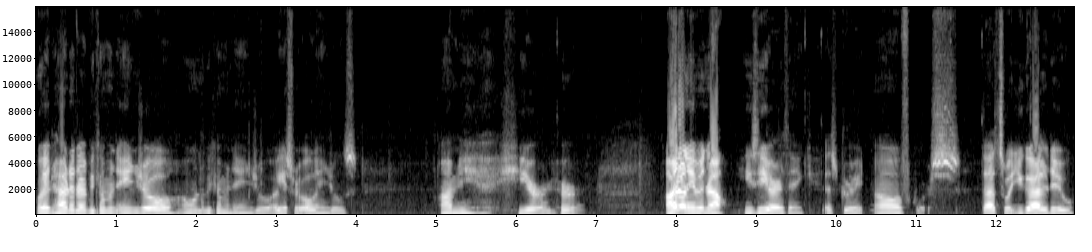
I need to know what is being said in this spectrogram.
Wait, how did I become an angel? I want to become an angel. I guess we're all angels. I'm here? Her? I don't even know. He's here, I think. That's great. Oh, of course. That's what you gotta do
